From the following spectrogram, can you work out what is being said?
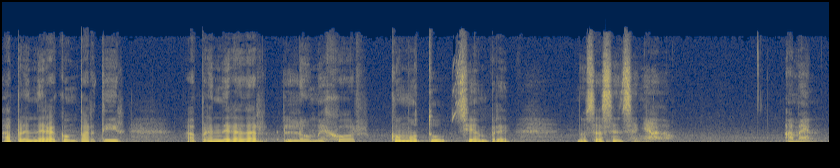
Aprender a compartir, aprender a dar lo mejor, como tú siempre nos has enseñado. Amén.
